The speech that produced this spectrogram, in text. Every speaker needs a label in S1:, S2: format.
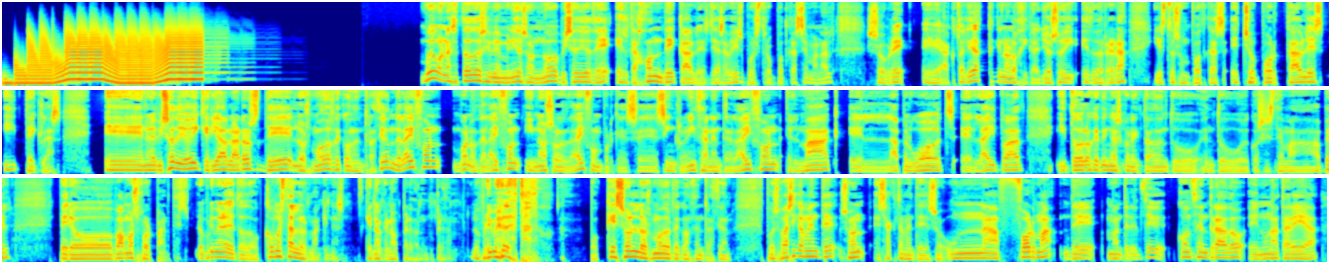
S1: Thank you. Muy buenas a todos y bienvenidos a un nuevo episodio de El Cajón de Cables. Ya sabéis, vuestro podcast semanal sobre eh, actualidad tecnológica. Yo soy Edu Herrera y esto es un podcast hecho por cables y teclas. Eh, en el episodio de hoy quería hablaros de los modos de concentración del iPhone, bueno, del iPhone y no solo del iPhone, porque se sincronizan entre el iPhone, el Mac, el Apple Watch, el iPad y todo lo que tengas conectado en tu, en tu ecosistema Apple. Pero vamos por partes. Lo primero de todo, ¿cómo están las máquinas? Que no, que no, perdón, perdón. Lo primero de todo. ¿Qué son los modos de concentración? Pues básicamente son exactamente eso, una forma de mantenerte concentrado en una tarea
